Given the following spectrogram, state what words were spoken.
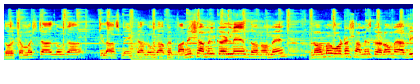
दो चम्मच डाल दूँगा, गिलास में एक डालूँगा मैं पानी शामिल कर लें दोनों में। नॉर्मल वाटर शामिल कर रहा हूँ मैं अभी।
